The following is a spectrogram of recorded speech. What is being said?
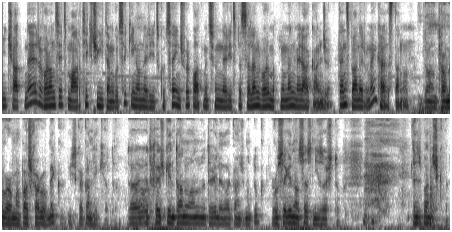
միջատներ, որոնցից մարդիկ, չգիտեմ, գուցե կինոներից, գուցե ինչ-որ պատմություններից լսել են, որ մտնում են մեր ականջը։ Տենց բաներ ունենք Հայաստանում։ Դա ընդհանուր առմամբ աշխարհով մեկ իսկական հեքիաթ է։ Դա այդ խեշ կենտանու անունը տվել է ականջ մտուկ, ռուսերեն ասած նիզաշտո։ Տենց բան չկա։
